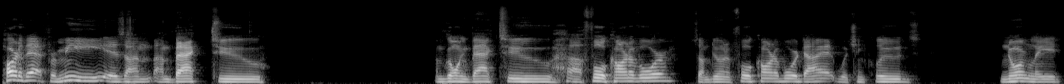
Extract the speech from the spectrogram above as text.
Part of that for me is I'm I'm back to I'm going back to uh, full carnivore. So I'm doing a full carnivore diet, which includes normally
